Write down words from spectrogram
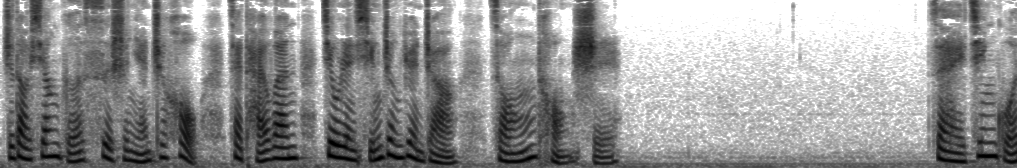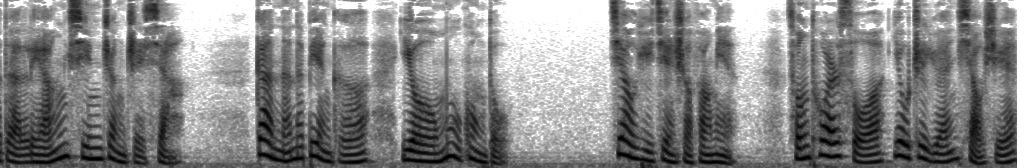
直到相隔四十年之后，在台湾就任行政院长、总统时，在金国的良心政治下，赣南的变革有目共睹。教育建设方面，从托儿所、幼稚园、小学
